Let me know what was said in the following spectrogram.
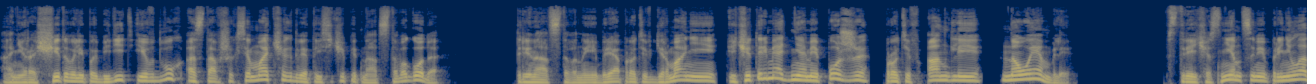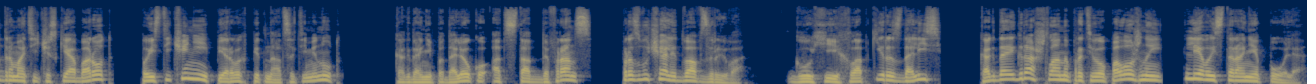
Они рассчитывали победить и в двух оставшихся матчах 2015 года. 13 ноября против Германии и четырьмя днями позже против Англии на Уэмбли. Встреча с немцами приняла драматический оборот по истечении первых 15 минут, когда неподалеку от Стад-де-Франс прозвучали два взрыва. Глухие хлопки раздались, когда игра шла на противоположной левой стороне поля.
